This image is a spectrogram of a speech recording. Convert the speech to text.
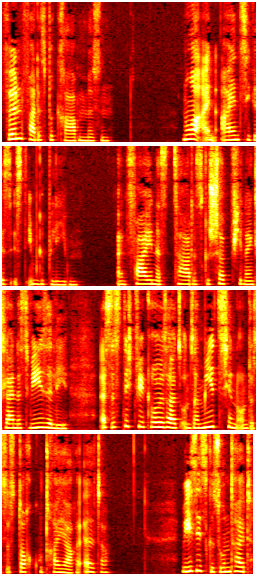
Fünf hat es begraben müssen. Nur ein einziges ist ihm geblieben. Ein feines, zartes Geschöpfchen, ein kleines Wieseli. Es ist nicht viel größer als unser Miezchen und es ist doch gut drei Jahre älter. Wiesis Gesundheit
